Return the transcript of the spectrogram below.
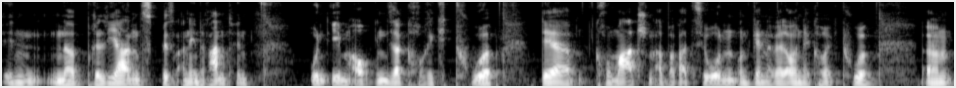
in einer Brillanz bis an den Rand hin und eben auch in dieser Korrektur der chromatischen Aberrationen und generell auch in der Korrektur ähm,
